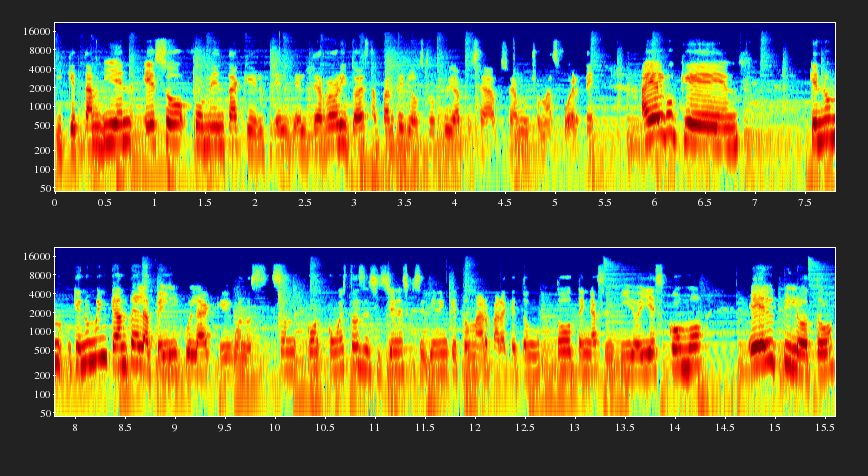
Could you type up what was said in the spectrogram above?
y que también eso fomenta que el, el, el terror y toda esta parte de claustrofobia pues, sea, sea mucho más fuerte. Hay algo que que no, que no me encanta de la película, que bueno, son como estas decisiones que se tienen que tomar para que todo, todo tenga sentido, y es como el piloto,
